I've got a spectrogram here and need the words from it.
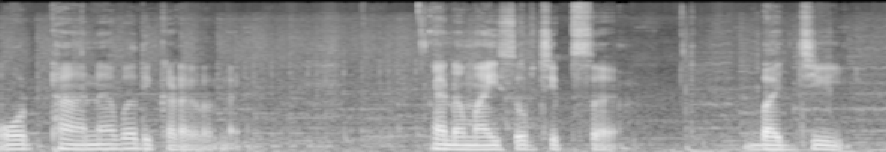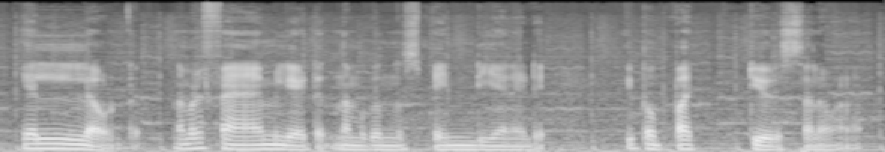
ഒട്ടനവധി കടകളുണ്ട്. കണ്ടോ? മൈസൂർ ചിപ്സ് ബജ്ജി എല്ലാം ഉണ്ട്. നമ്മുടെ ഫാമിലിയായിട്ട് നമുക്കൊന്ന് സ്പെൻഡ് ചെയ്യാനായിട്ട് ഇപ്പം പറ്റിയൊരു സ്ഥലമാണ്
